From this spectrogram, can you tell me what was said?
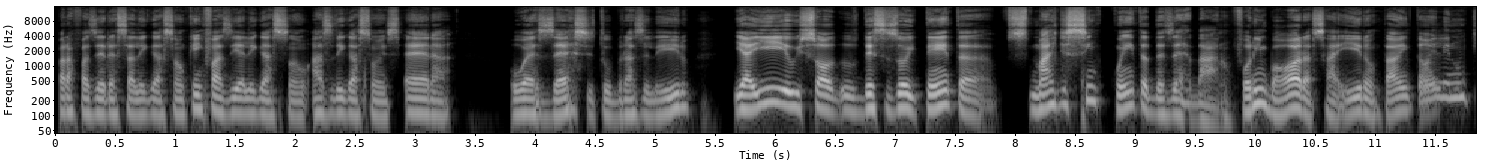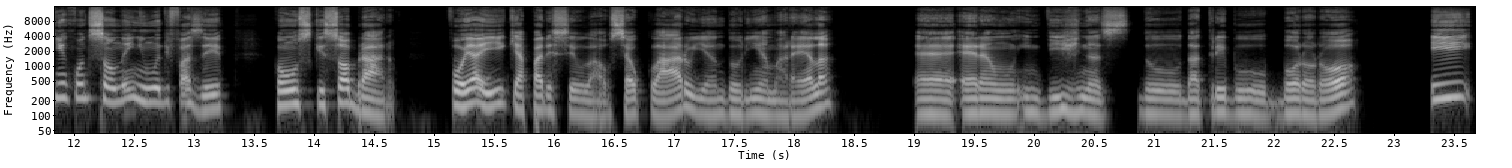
para fazer essa ligação. Quem fazia a ligação, as ligações era o exército brasileiro. E aí, os sol- desses 80, mais de 50 deserdaram, foram embora, saíram, tá? Então ele não tinha condição nenhuma de fazer com os que sobraram. Foi aí que apareceu lá o Céu Claro e a Andorinha Amarela, eh, eram indígenas do da tribo Bororó, e,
